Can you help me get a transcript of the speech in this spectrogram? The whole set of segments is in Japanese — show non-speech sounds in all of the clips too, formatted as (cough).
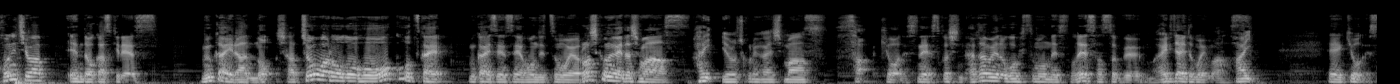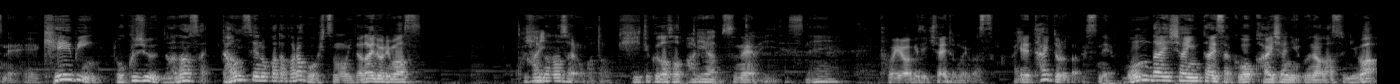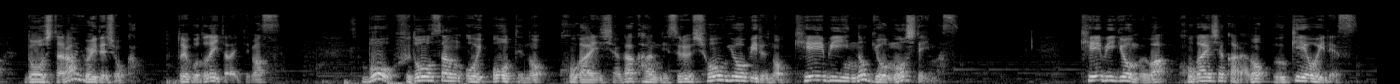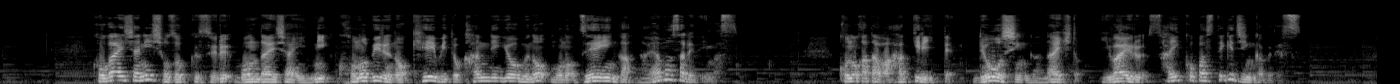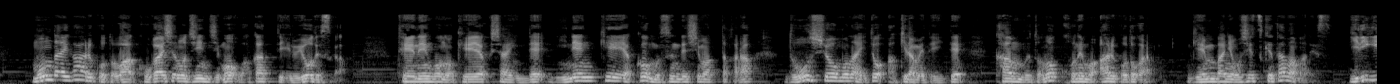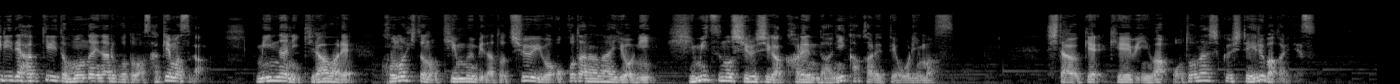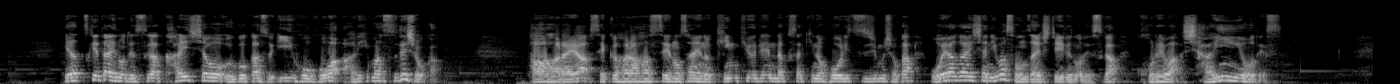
こんにちは、遠藤和樹です。向井蘭の社長は労働法をこう使え。向井先生、本日もよろしくお願いいたします。はい、よろしくお願いします。さあ、今日はですね、少し長めのご質問ですので、早速参りたいと思います。はい。えー今日ですね、えー警備員67歳、男性の方からご質問いただいております。はい67歳の方、聞いてくださったんありがですたいね。ですね。というわけでいきたいと思います。はいえータイトルがですね、問題社員対策を会社に促すにはどうしたらよいでしょうかということでいただいています。某不動産大手の子会社が管理する商業ビルの警備員の業務をしています。警備業務は子会社からの請負です。子会社に所属する問題社員にこのビルの警備と管理業務の者全員が悩まされています。この方ははっきり言って、良心がない人、いわゆるサイコパス的人格です。問題があることは子会社の人事も分かっているようですが、定年後の契約社員で2年契約を結んでしまったから、どうしようもないと諦めていて、幹部とのコネもあることから、現場に押し付けたままです。ギリギリではっきりと問題になることは避けますが、みんなに嫌われ、この人の勤務日だと注意を怠らないように、秘密の印がカレンダーに書かれております。下請け、警備員はおとなしくしているばかりです。やっつけたいのですが、会社を動かすいい方法はありますでしょうか？パワハラやセクハラ発生の際の緊急連絡先の法律事務所が親会社には存在しているのですが、これは社員用です。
